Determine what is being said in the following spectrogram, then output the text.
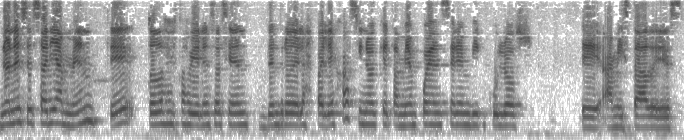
no necesariamente todas estas violencias dentro de las parejas, sino que también pueden ser en vínculos eh, amistades,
